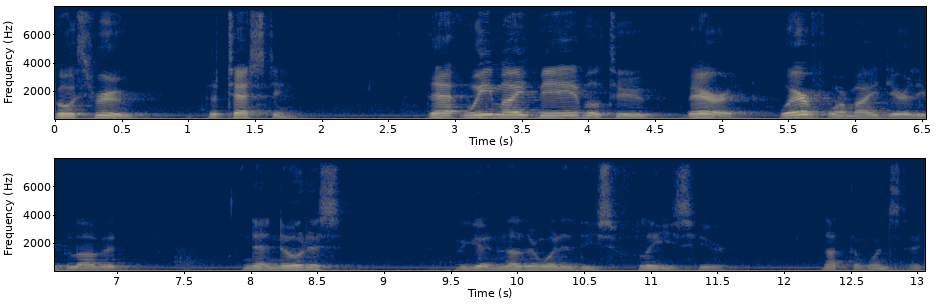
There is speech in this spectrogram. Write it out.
go through the testing, that we might be able to bear it. Wherefore, my dearly beloved, and then notice we get another one of these fleas here, not the ones that.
